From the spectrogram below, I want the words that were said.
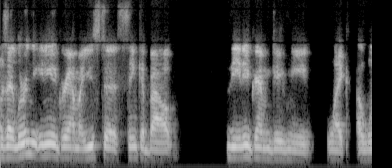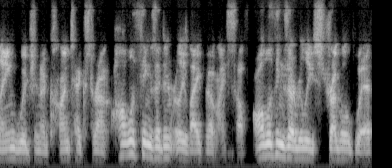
as I learned the Enneagram, I used to think about the Enneagram gave me like a language and a context around all the things I didn't really like about myself, all the things I really struggled with.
